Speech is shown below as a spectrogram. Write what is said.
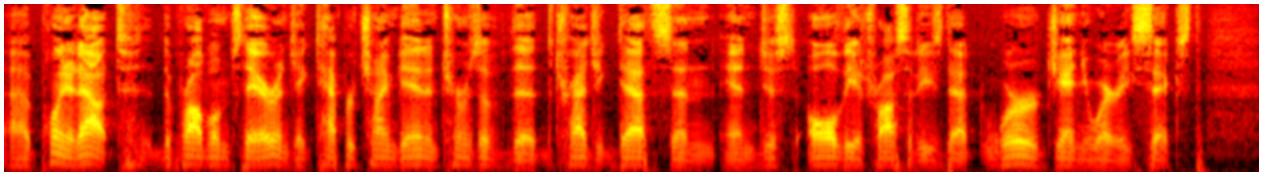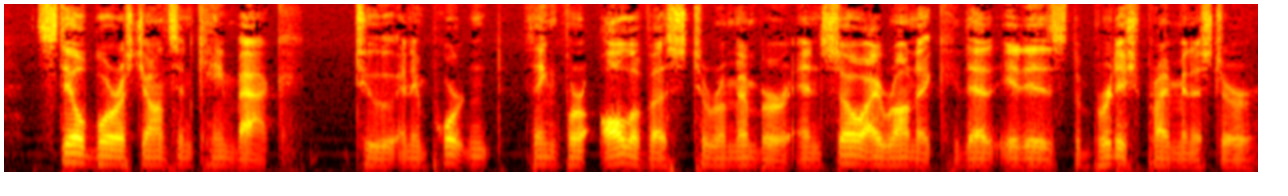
uh, pointed out the problems there, and Jake Tapper chimed in in terms of the, the tragic deaths and, and just all the atrocities that were January 6th. Still, Boris Johnson came back to an important thing for all of us to remember, and so ironic that it is the British Prime Minister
